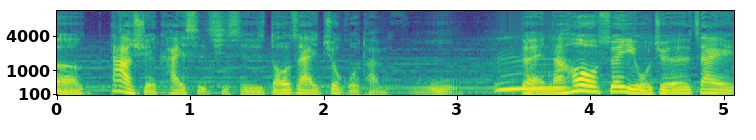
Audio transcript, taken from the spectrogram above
呃大学开始，其实都在救国团服务。对，然后所以我觉得在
